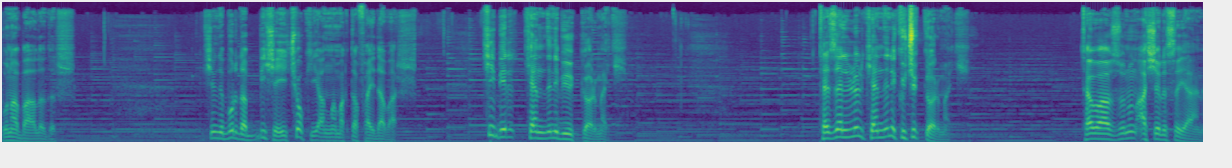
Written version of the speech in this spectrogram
buna bağlıdır. Şimdi burada bir şeyi çok iyi anlamakta fayda var. Kibir kendini büyük görmek. Tezellül kendini küçük görmek. Tevazunun aşırısı yani.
